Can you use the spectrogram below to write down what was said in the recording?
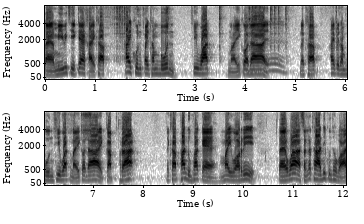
แต่มีวิธีแก้ไขครับ ให้คุณไปทำบุญที่วัดไหนก็ได้นะครับ ให้ไปทำบุญที่วัดไหนก็ได้ กับพระนะครับพระดุมพระแก่ไม่วอรี่ แต่ว่าสังฆทานที่คุณถวาย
